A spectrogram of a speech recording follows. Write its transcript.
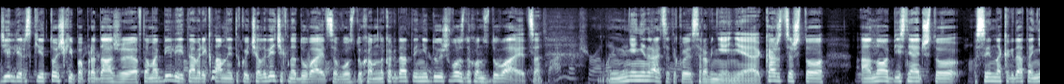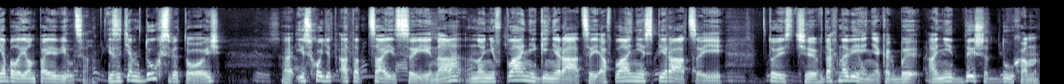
дилерские точки по продаже автомобилей, и там рекламный такой человечек надувается воздухом, но когда ты не дуешь воздух, он сдувается. Мне не нравится такое сравнение. Кажется, что оно объясняет, что сына когда-то не было, и он появился. И затем Дух Святой э, исходит от Отца и Сына, но не в плане генерации, а в плане спирации – то есть э, вдохновение, как бы они дышат духом.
